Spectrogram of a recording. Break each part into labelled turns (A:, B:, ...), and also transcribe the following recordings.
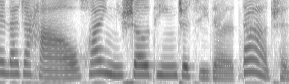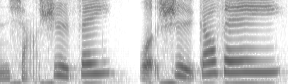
A: 嗨，大家好，欢迎收听这集的大城小是非，我是高飞。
